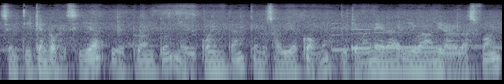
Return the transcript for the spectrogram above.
Sentí que enrojecía y de pronto me di cuenta que no sabía cómo, de qué manera iba a mirar a las FON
